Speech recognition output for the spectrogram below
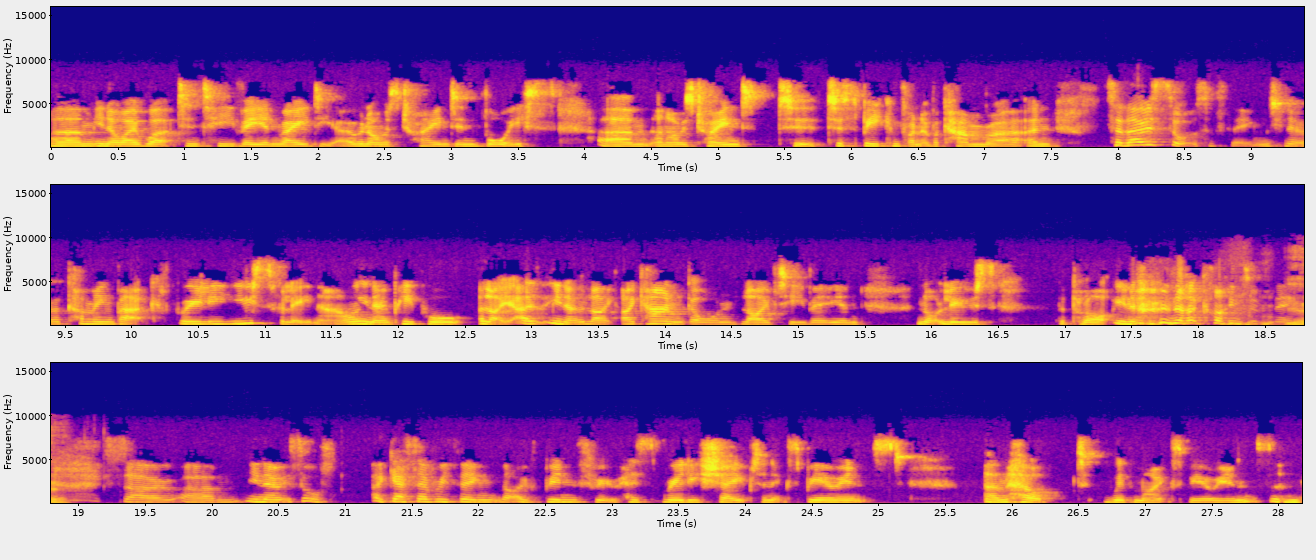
um, you know, I worked in TV and radio, and I was trained in voice, um, and I was trained to to speak in front of a camera, and so those sorts of things, you know, are coming back really usefully now. You know, people like, you know, like I can go on live TV and not lose the plot, you know, that kind of thing. yeah. So, um, you know, it's sort of, I guess everything that I've been through has really shaped and experienced and helped with my experience and,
